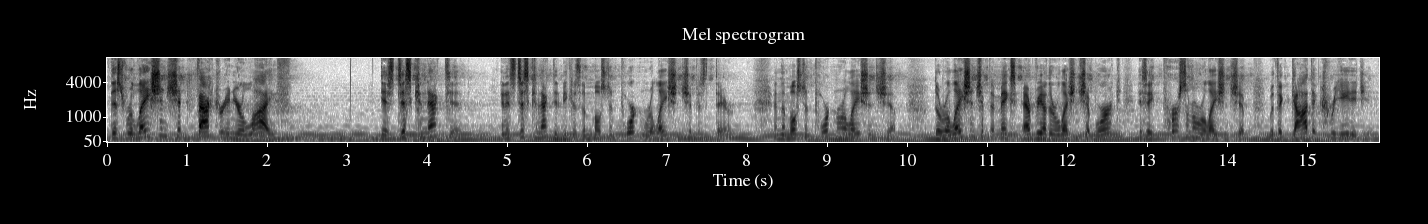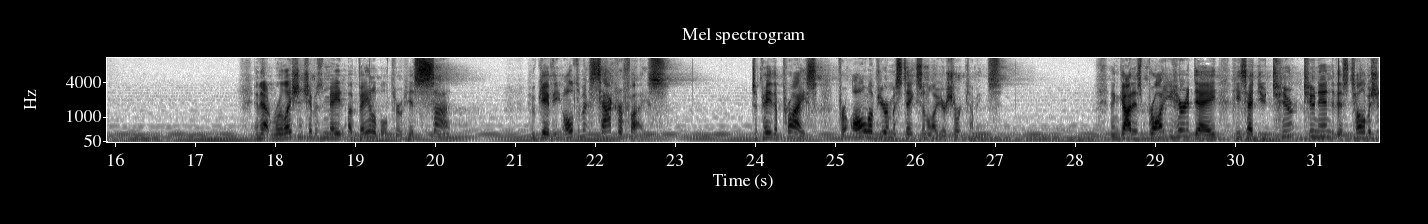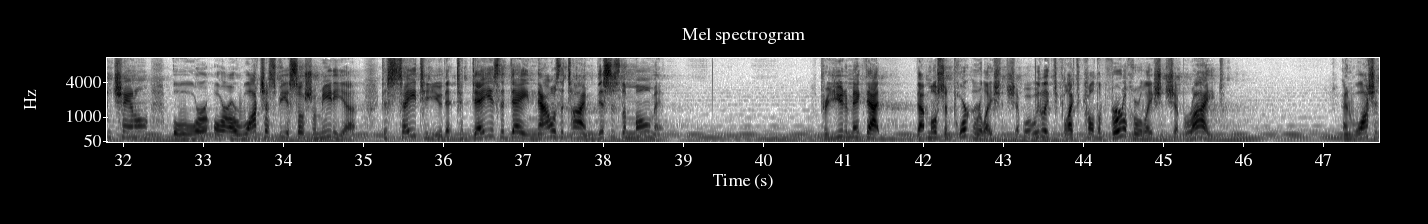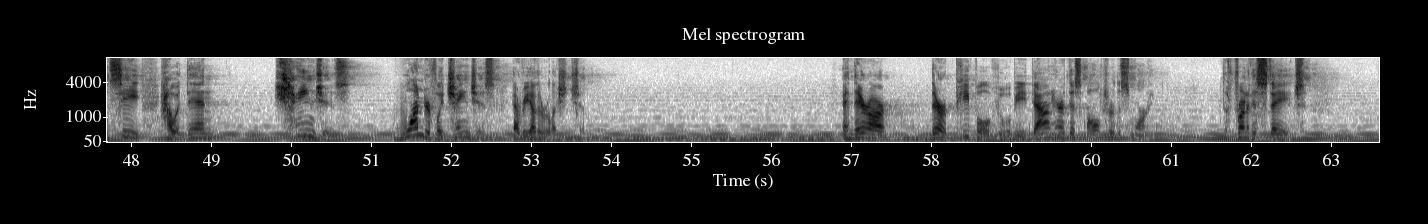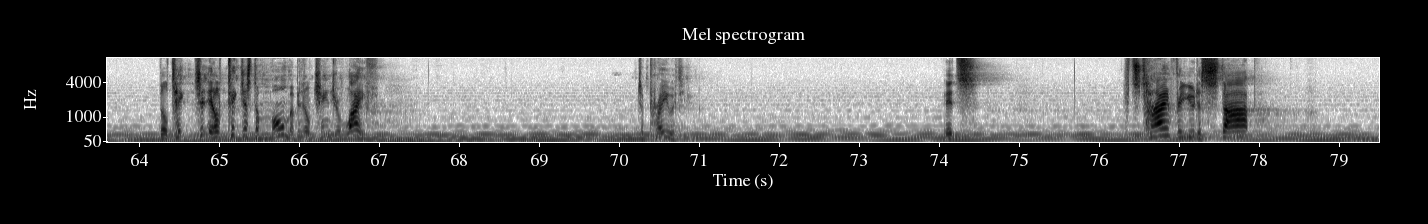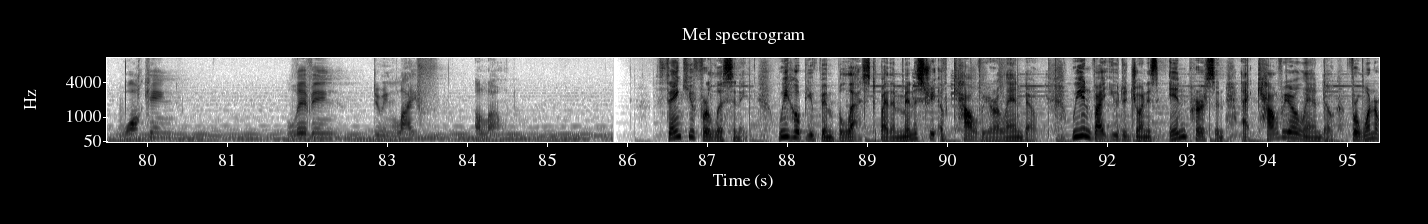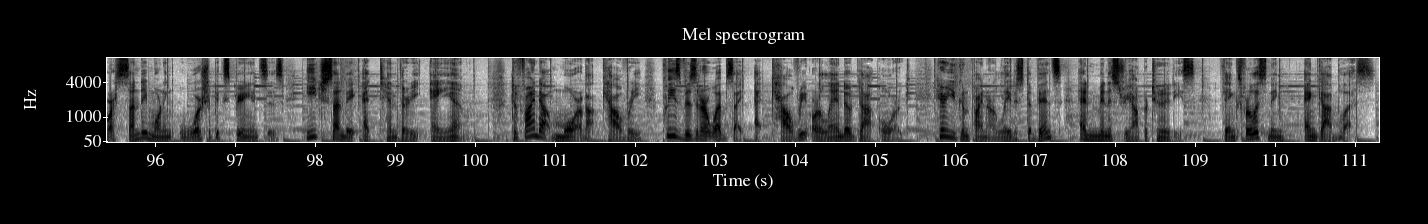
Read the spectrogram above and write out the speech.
this relationship factor in your life is disconnected. And it's disconnected because the most important relationship isn't there. And the most important relationship, the relationship that makes every other relationship work, is a personal relationship with the God that created you and that relationship is made available through his son, who gave the ultimate sacrifice to pay the price for all of your mistakes and all your shortcomings. And God has brought you here today. He's had you tune into this television channel or, or, or watch us via social media to say to you that today is the day, now is the time, this is the moment for you to make that, that most important relationship, what we like to, like to call the vertical relationship, right and watch and see how it then changes, wonderfully changes every other relationship. And there are, there are people who will be down here at this altar this morning, the front of this stage. They'll take, it'll take just a moment, but it'll change your life to pray with you. It's it's time for you to stop walking, living, doing life alone. Thank you for listening. We hope you've been blessed by the ministry of Calvary Orlando. We invite you to join us in person at Calvary Orlando for one of our Sunday morning worship experiences each Sunday at 10:30 a.m. To find out more about Calvary, please visit our website at calvaryorlando.org. Here you can find our latest events and ministry opportunities. Thanks for listening, and God bless.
